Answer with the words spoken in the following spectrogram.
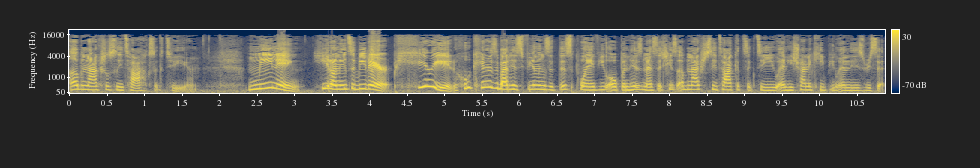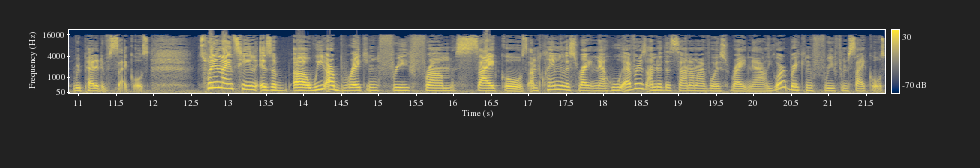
obnoxiously toxic to you. Meaning, he don't need to be there. Period. Who cares about his feelings at this point if you open his message? He's obnoxiously toxic to you and he's trying to keep you in these re- repetitive cycles. 2019 is a uh, we are breaking free from cycles. I'm claiming this right now. Whoever is under the sound of my voice right now you are breaking free from cycles.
